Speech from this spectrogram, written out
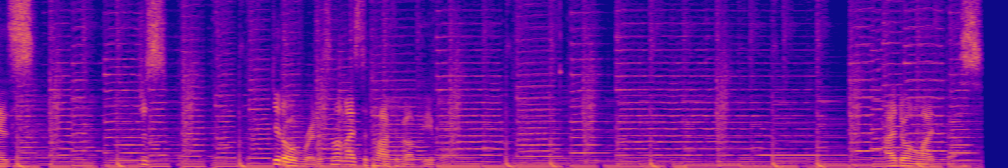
Guys. Just get over it. It's not nice to talk about people. I don't like this.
